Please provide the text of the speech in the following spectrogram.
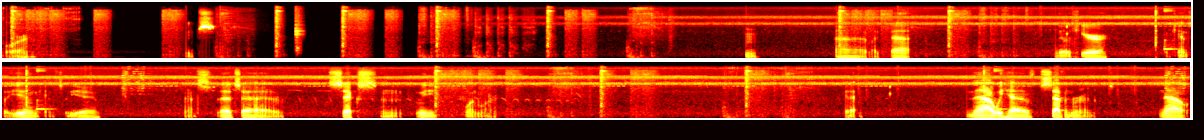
Four. Oops. Hmm. Uh, like that. Go here. Cancel you and cancel you. That's that's uh six, and we need one more. Okay. Now we have seven rooms. Now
